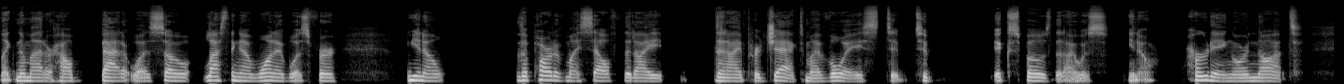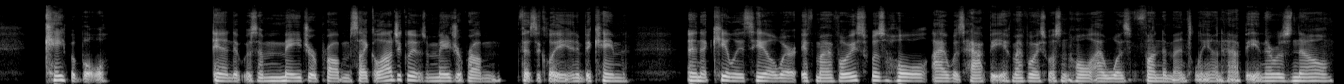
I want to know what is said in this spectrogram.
like no matter how bad it was. So last thing I wanted was for, you know, the part of myself that I that I project my voice to to expose that I was, you know, hurting or not capable. And it was a major problem psychologically, it was a major problem physically, and it became an Achilles heel where if my voice was whole, I was happy. If my voice wasn't whole, I was fundamentally unhappy. And there was no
